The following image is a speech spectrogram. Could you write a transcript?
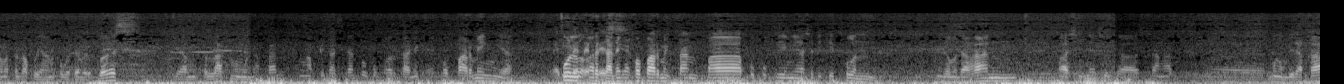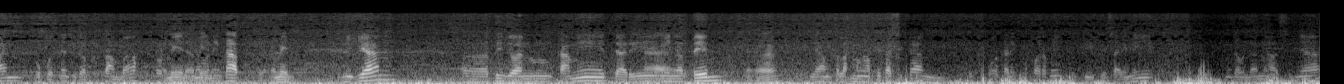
Kecamatan Pakuyangan Kabupaten Brebes yang telah menggunakan mengaplikasikan pupuk organik eco farming ya. Full organik eco farming tanpa pupuk kimia sedikit pun. Mudah-mudahan hasilnya juga sangat eh, mengembirakan, bobotnya juga bertambah, Amin, amin. meningkat. amin Demikian eh, tinjauan kami dari Nah. minor team Nah, yang telah mengaplikasikan pupuk organik farming di desa ini. Mudah-mudahan hasilnya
